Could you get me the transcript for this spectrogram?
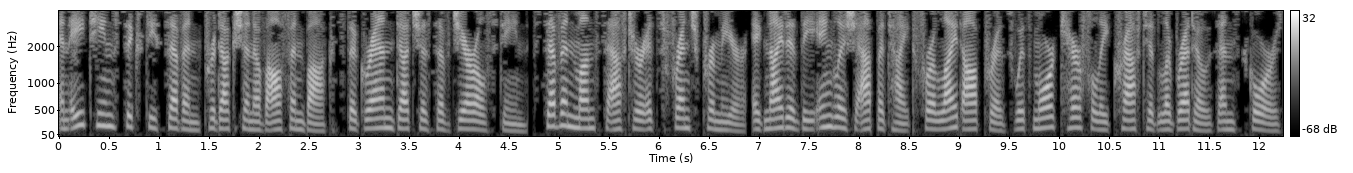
an 1867 production of Offenbach's The Grand Duchess of Gerolstein seven months after its French premiere ignited the English appetite for light operas with more carefully crafted librettos and scores,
